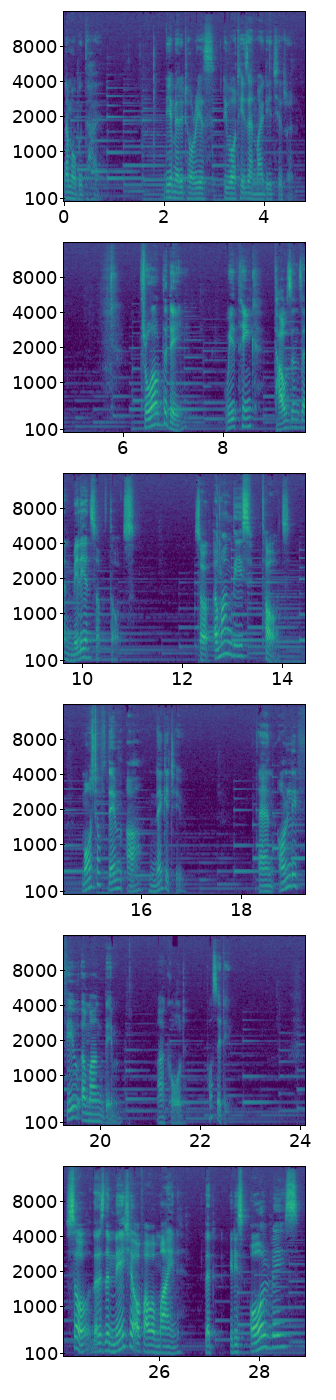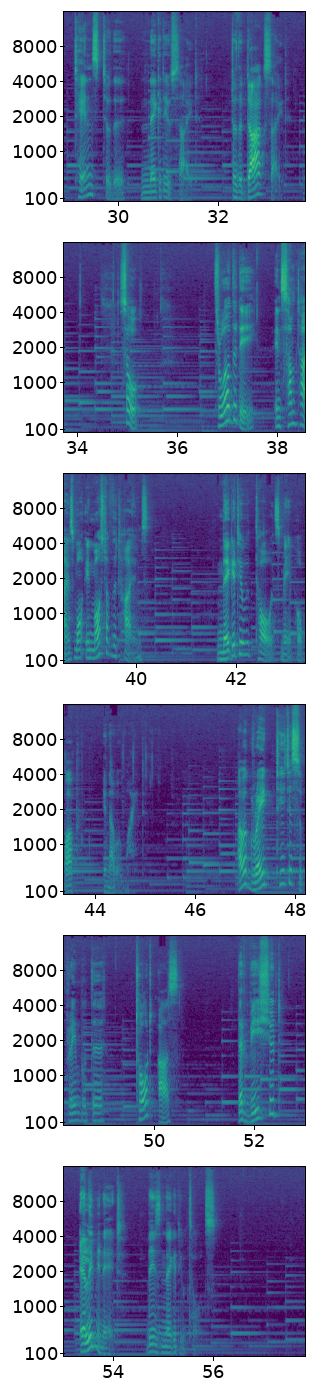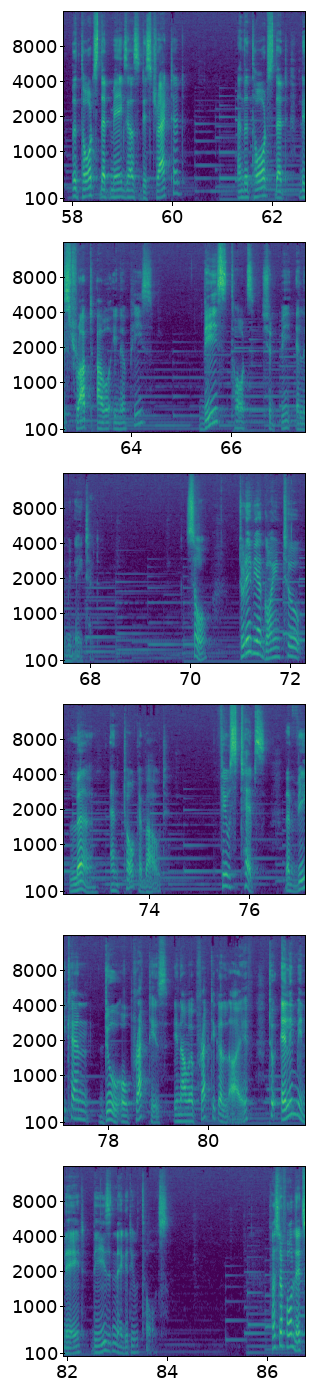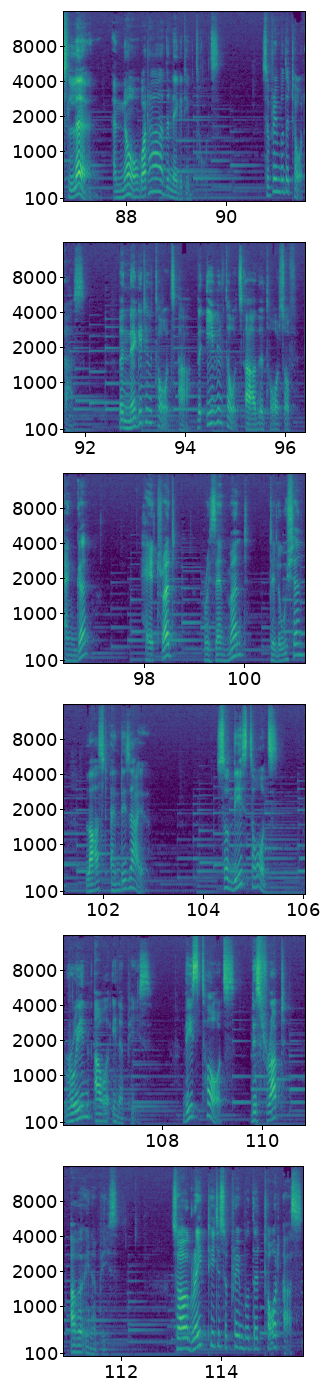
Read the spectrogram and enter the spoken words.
Namo Buddhaya. Dear meritorious devotees and my dear children, throughout the day, we think thousands and millions of thoughts. So, among these thoughts, most of them are negative, and only few among them are called positive. So, that is the nature of our mind that it is always tends to the negative side, to the dark side. So, throughout the day, in sometimes, in most of the times, negative thoughts may pop up in our mind. Our great teacher Supreme Buddha taught us that we should eliminate these negative thoughts the thoughts that makes us distracted and the thoughts that disrupt our inner peace these thoughts should be eliminated. So today we are going to learn and talk about few steps that we can do or practice in our practical life to eliminate these negative thoughts. First of all let's learn and know what are the negative thoughts. Supreme Buddha taught us the negative thoughts are, the evil thoughts are the thoughts of anger, hatred, resentment, delusion, lust, and desire. So these thoughts ruin our inner peace. These thoughts disrupt our inner peace. So our great teacher Supreme Buddha taught us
